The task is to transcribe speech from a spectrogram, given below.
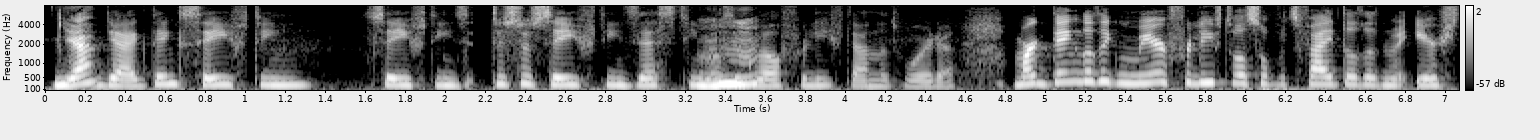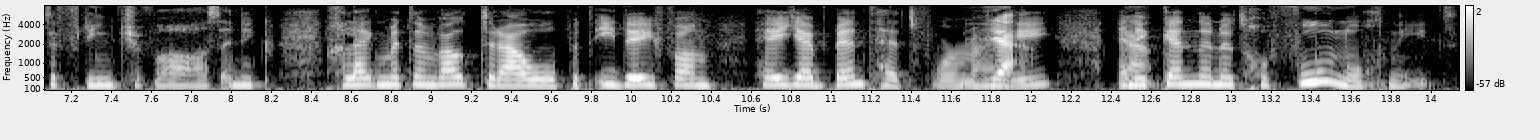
Ja? Ja, ik denk 17, 17 tussen 17 16 was Mhm. ik wel verliefd aan het worden. Maar ik denk dat ik meer verliefd was op het feit dat het mijn eerste vriendje was. En ik gelijk met hem wou trouwen op het idee van... hé, hey, jij bent het voor mij. Ja. En Ja. ik kende het gevoel nog niet.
